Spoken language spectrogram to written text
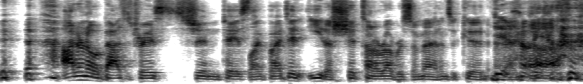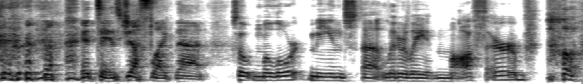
I don't know what bacitracin tastes like, but I did eat a shit ton of rubber cement as a kid. Yeah, and, uh, it tastes just like that. so malort means uh, literally moth herb, Oh,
